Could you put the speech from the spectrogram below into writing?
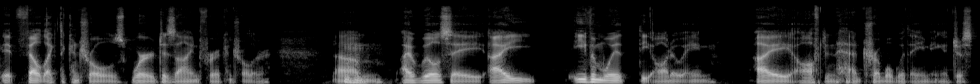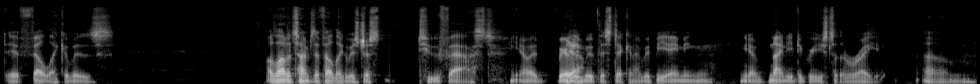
it felt like the controls were designed for a controller. Um, I will say I even with the auto aim, I often had trouble with aiming. It just it felt like it was a lot of times it felt like it was just too fast. You know, I'd barely Yeah. move the stick and I would be aiming, you know, 90 degrees to the right. Um,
